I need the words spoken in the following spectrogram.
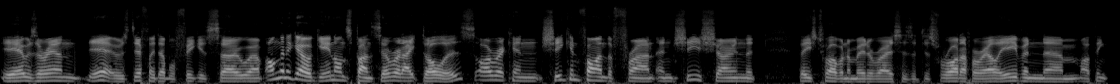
Yeah, it was around. Yeah, it was definitely double figures. So um, I'm going to go again on Spun Silver at eight dollars. I reckon she can find the front, and she's shown that these 1200 meter races are just right up her alley. Even um, I think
